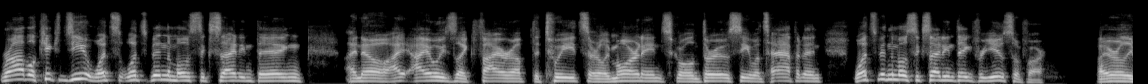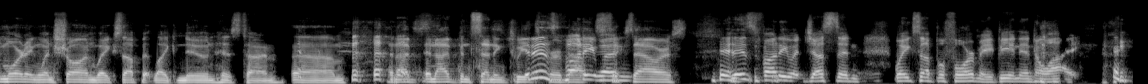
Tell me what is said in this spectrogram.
Rob i'll kick it to you. What's what's been the most exciting thing? I know I, I always like fire up the tweets early morning, scrolling through, see what's happening. What's been the most exciting thing for you so far? By early morning when Sean wakes up at like noon his time. Um, and I've and I've been sending tweets for about when, six hours. It is funny when Justin wakes up before me being in Hawaii.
